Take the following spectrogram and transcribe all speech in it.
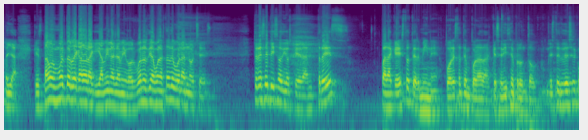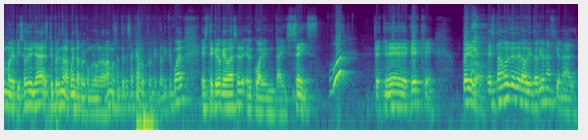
Vamos allá, que estamos muertos de calor aquí, amigas y amigos. Buenos días, buenas tardes, buenas noches. Tres episodios quedan, tres para que esto termine por esta temporada, que se dice pronto. Este debe ser como el episodio ya, estoy perdiendo la cuenta, porque como lo grabamos antes de sacarlo, porque tal y que cual, este creo que va a ser el 46. Que es que, que es que. Pero estamos desde el Auditorio Nacional.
